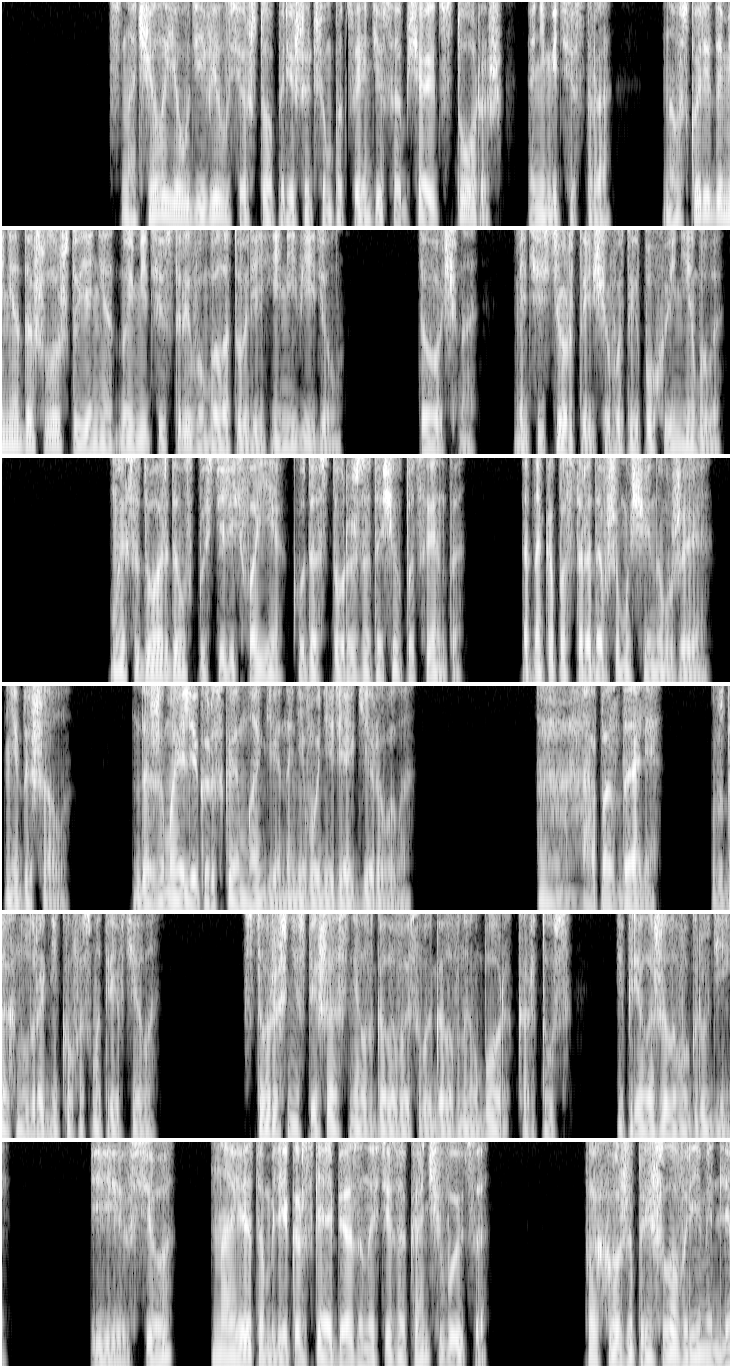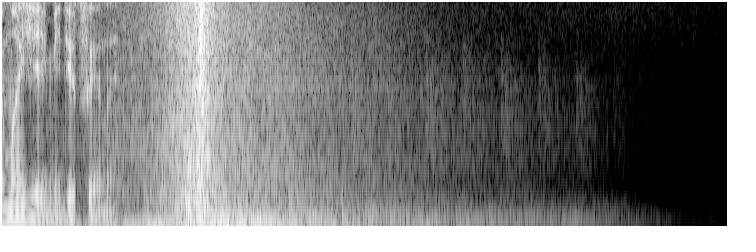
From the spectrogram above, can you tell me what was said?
Сначала я удивился, что о пришедшем пациенте сообщают сторож, а не медсестра. Но вскоре до меня дошло, что я ни одной медсестры в амбулатории и не видел. Точно, медсестер-то еще в эту эпоху и не было. Мы с Эдуардом спустились в фойе, куда сторож затащил пациента. Однако пострадавший мужчина уже не дышал. Даже моя лекарская магия на него не реагировала. «Опоздали», — вздохнул Родников, осмотрев тело. Сторож не спеша снял с головы свой головной убор, картуз, и переложил его к груди. «И все? На этом лекарские обязанности заканчиваются?» Похоже, пришло время для моей медицины.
